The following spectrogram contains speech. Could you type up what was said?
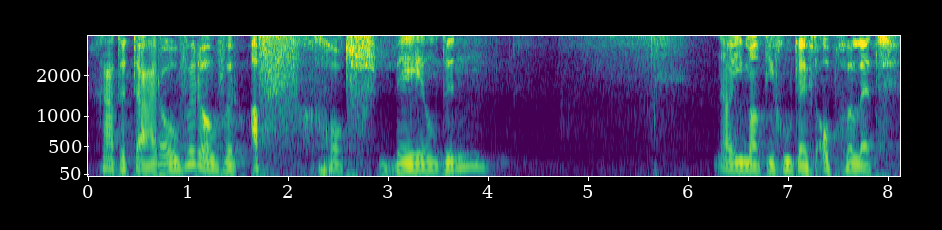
Gaat het daarover, over afgodsbeelden? Nou, iemand die goed heeft opgelet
